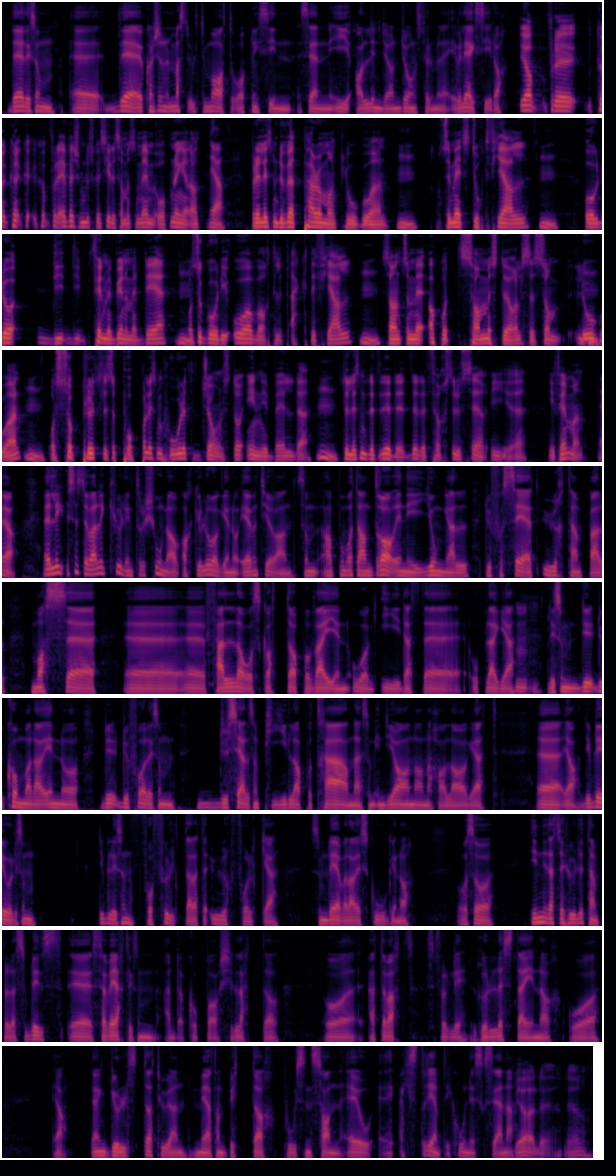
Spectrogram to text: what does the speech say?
Det er liksom eh, Det er kanskje den mest ultimate åpningsscenen i alle Indiana Jones-filmene, vil jeg si, da. Ja, for det, kan, kan- for Jeg vet ikke om du skal si det samme som meg med åpningen. At, Ja. for det er liksom, du vet Paramount-logoen, Mm. som er et stort fjell. Mm. Og da de, de, Filmen begynner med det, og så går de over til et ekte fjell. Mm. Sant, som er akkurat samme størrelse som logoen. Mm. Og så plutselig så popper liksom hodet til Jones da inn i bildet. Mm. Så liksom det, det, det, er det første du ser i, uh, i filmen. Ja. Jeg syns det er veldig kul introduksjon av arkeologen og eventyreren. Som har på en måte Han drar inn i jungelen, du får se et urtempel, masse feller og skatter på veien og i dette opplegget. Liksom, du, du kommer der inn, og du, du får liksom Du ser liksom piler på trærne som indianerne har laget. Eh, ja, de blir jo liksom De blir liksom forfulgt av dette urfolket som lever der i skogen, da. Og så inni dette huletempelet så blir det eh, servert liksom edderkopper, skjeletter, og etter hvert selvfølgelig rullesteiner og ja. Den gullstatuen med at han bytter posen sand, er jo e- ekstremt ikonisk scene. Ja, det, det er det.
